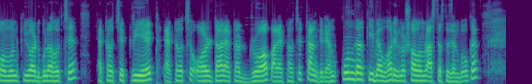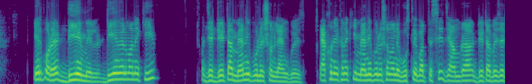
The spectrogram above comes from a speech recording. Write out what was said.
কমন কিওয়ার্ডগুলো হচ্ছে একটা হচ্ছে ক্রিয়েট, একটা হচ্ছে অল্টার, একটা ড্রপ আর একটা হচ্ছে ট্রানকেট। এখন কোনটার কী ব্যবহার এগুলো সব আমরা আস্তে, আস্তে জানব। ওকে? এরপরে ডিএমএল ডিএমএল মানে কি? যে ডেটা ম্যানিপুলেশন ল্যাঙ্গুয়েজ। এখন এখানে কি ম্যানিপুলেশন মানে বুঝতেই পারতেছি যে আমরা ডেটাবেজের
